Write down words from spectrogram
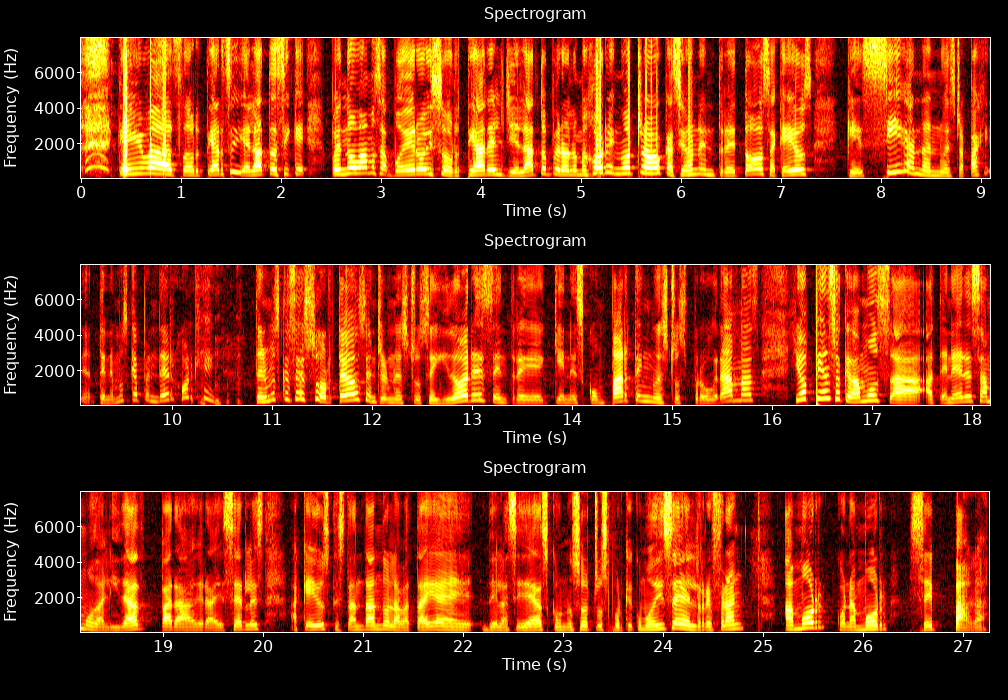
que iba a sortear su gelato. Así que, pues no vamos a poder hoy sortear el gelato, pero a lo mejor en otra ocasión, entre todos aquellos que sigan a nuestra página, tenemos que aprender, Jorge. tenemos que hacer sorteos entre nuestros seguidores, entre quienes comparten nuestros programas. Yo pienso que vamos a, a tener esa modalidad para agradecerles a aquellos que están dando la batalla de, las ideas con nosotros, porque como dice el refrán, amor con amor se paga.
